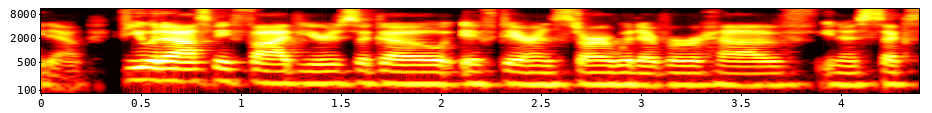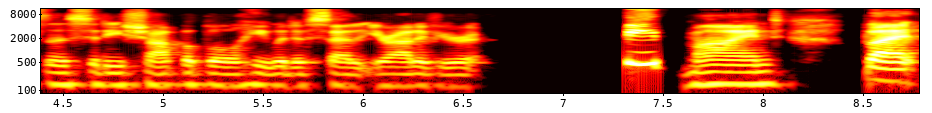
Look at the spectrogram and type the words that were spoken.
you know, if you would ask me five years ago if Darren Star would ever have, you know, Sex in the City shoppable, he would have said you're out of your beep mind. But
